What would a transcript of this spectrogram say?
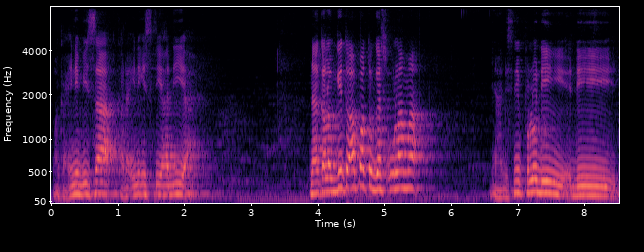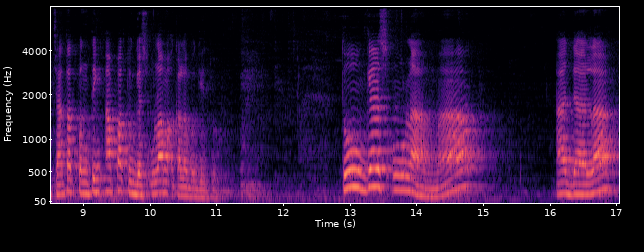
Maka ini bisa karena ini istihadiyah. Nah, kalau begitu apa tugas ulama? Nah, di sini perlu di, dicatat penting apa tugas ulama kalau begitu. Tugas ulama adalah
